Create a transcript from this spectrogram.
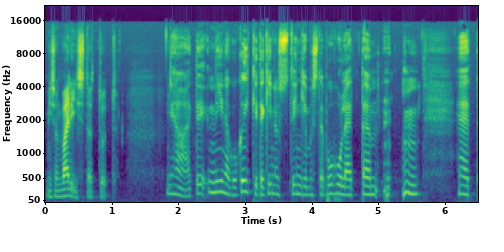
mis on välistatud. jaa, et nii nagu kõikide kindlustustingimuste puhul, et äh, et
